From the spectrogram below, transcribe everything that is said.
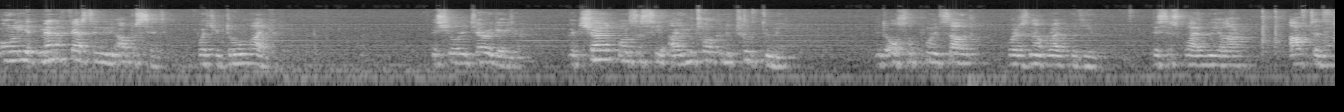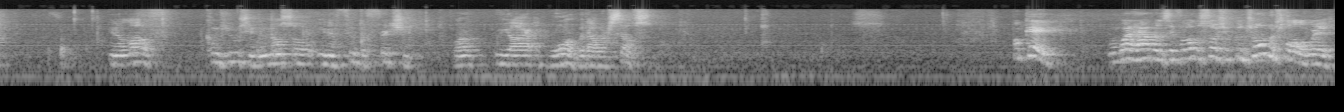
Only it manifests in the opposite, what you don't like. It's your interrogator. A child wants to see, are you talking the truth to me? It also points out what is not right with you. This is why we are often in a lot of confusion and also in a field of friction, or we are at war with ourselves. Okay, and what happens if all the social controllers fall away?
